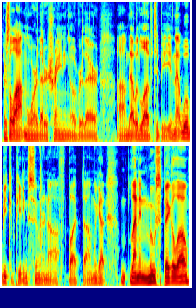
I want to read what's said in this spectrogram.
there's a lot more that are training over there um, that would love to be, and that will be competing soon enough. But um, we got Lennon Moose Bigelow.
